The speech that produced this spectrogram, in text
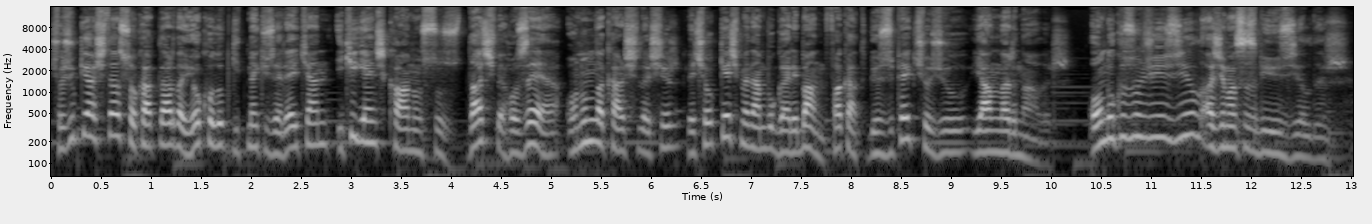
Çocuk yaşta sokaklarda yok olup gitmek üzereyken iki genç kanunsuz Dutch ve Hosea onunla karşılaşır ve çok geçmeden bu gariban fakat gözü pek çocuğu yanlarına alır. 19. yüzyıl acımasız bir yüzyıldır.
